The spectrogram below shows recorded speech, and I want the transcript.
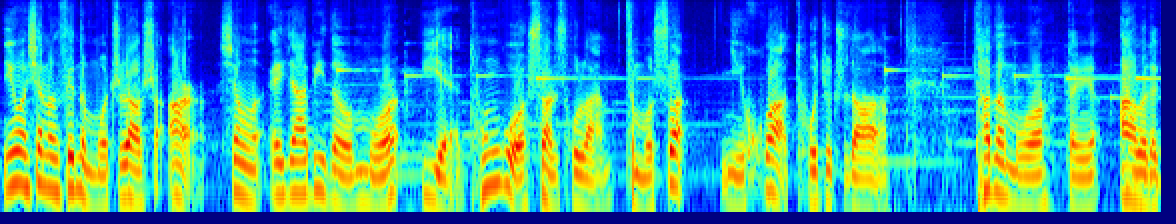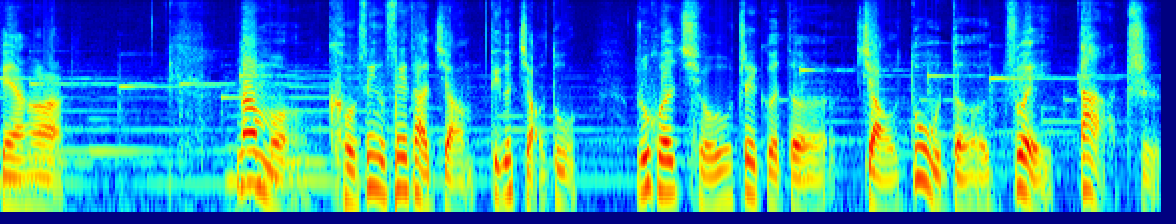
因为向量 c 的模知道是二，向量 a 加 b 的模也通过算出来，怎么算？你画图就知道了。它的模等于二倍的根号二。那么 cos 西塔角这个角度，如何求这个的角度的最大值？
